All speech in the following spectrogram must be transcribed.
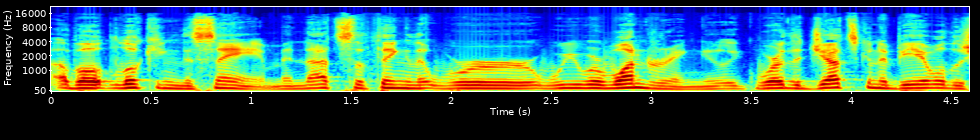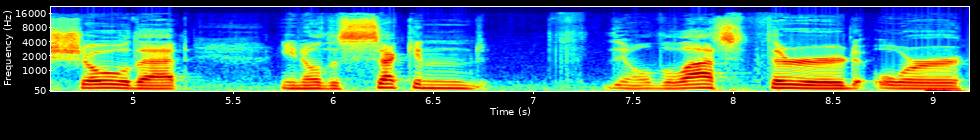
about looking the same, and that's the thing that we're we were wondering, like, were the Jets going to be able to show that, you know, the second you know the last third or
